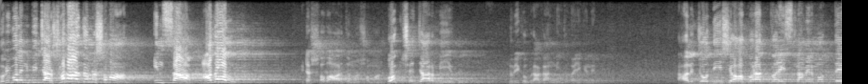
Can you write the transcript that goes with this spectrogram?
নবী বলেন, বিচার সবার জন্য সমান, ইনসাফ, আদল। এটা সবার জন্য সমান, হোক সে যার মেয়ে হোক। নবী খুব রাগান্বিত হয়ে গেলেন। তাহলে যদি সে অপরাধ করে ইসলামের মধ্যে,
